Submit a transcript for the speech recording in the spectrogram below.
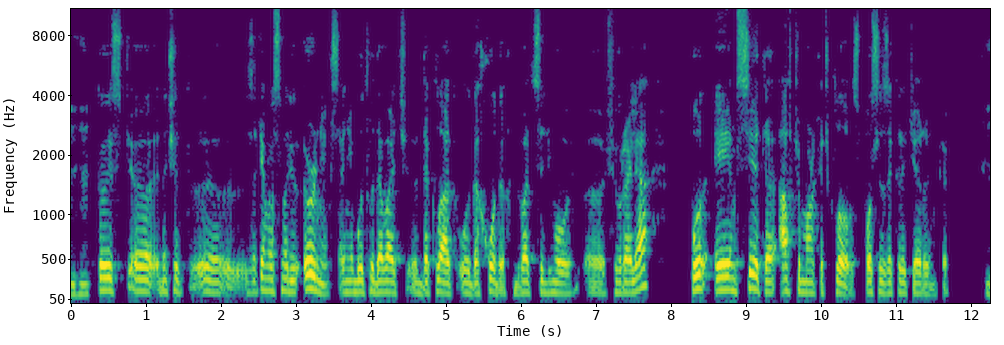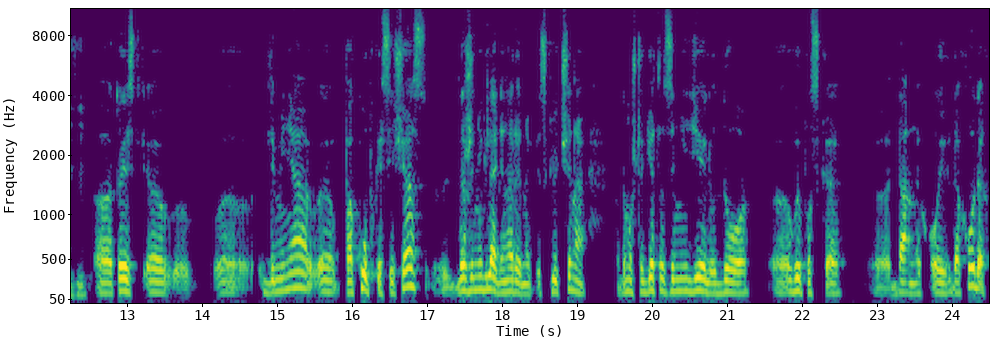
Uh-huh. То есть, э, значит, затем я смотрю earnings. Они будут выдавать доклад о доходах 27 февраля. По AMC это aftermarket close, после закрытия рынка. Uh-huh. То есть для меня покупка сейчас, даже не глядя на рынок, исключена, потому что где-то за неделю до э, выпуска данных о их доходах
